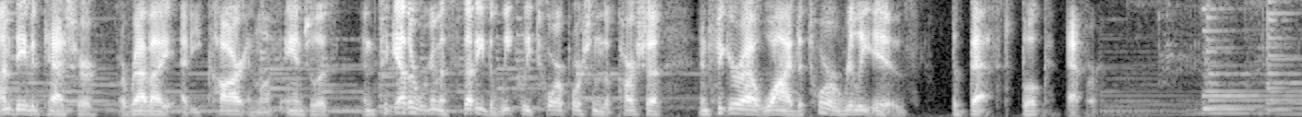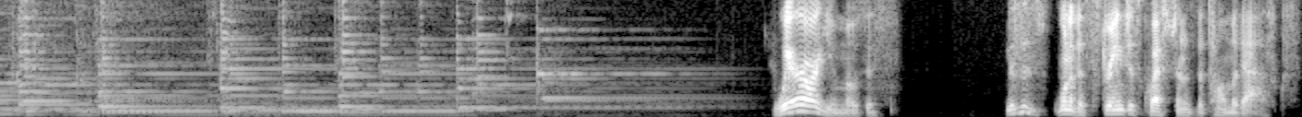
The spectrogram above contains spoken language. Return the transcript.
I'm David Kasher, a rabbi at Ikar in Los Angeles, and together we're going to study the weekly Torah portion of the Parsha and figure out why the Torah really is the best book ever. Where are you, Moses? This is one of the strangest questions the Talmud asks.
